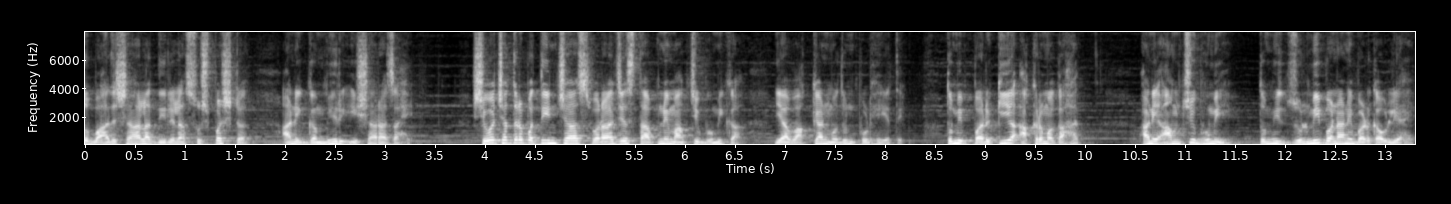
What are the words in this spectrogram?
तो बादशहाला दिलेला सुस्पष्ट आणि गंभीर इशाराच आहे. शिवछत्रपतींच्या स्वराज्य स्थापनेमागची भूमिका या वाक्यांमधून पुढे येते. तुम्ही परकीय आक्रमक आहात आणि आमची भूमी तुम्ही जुलमीपणाने बडकावली आहे.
